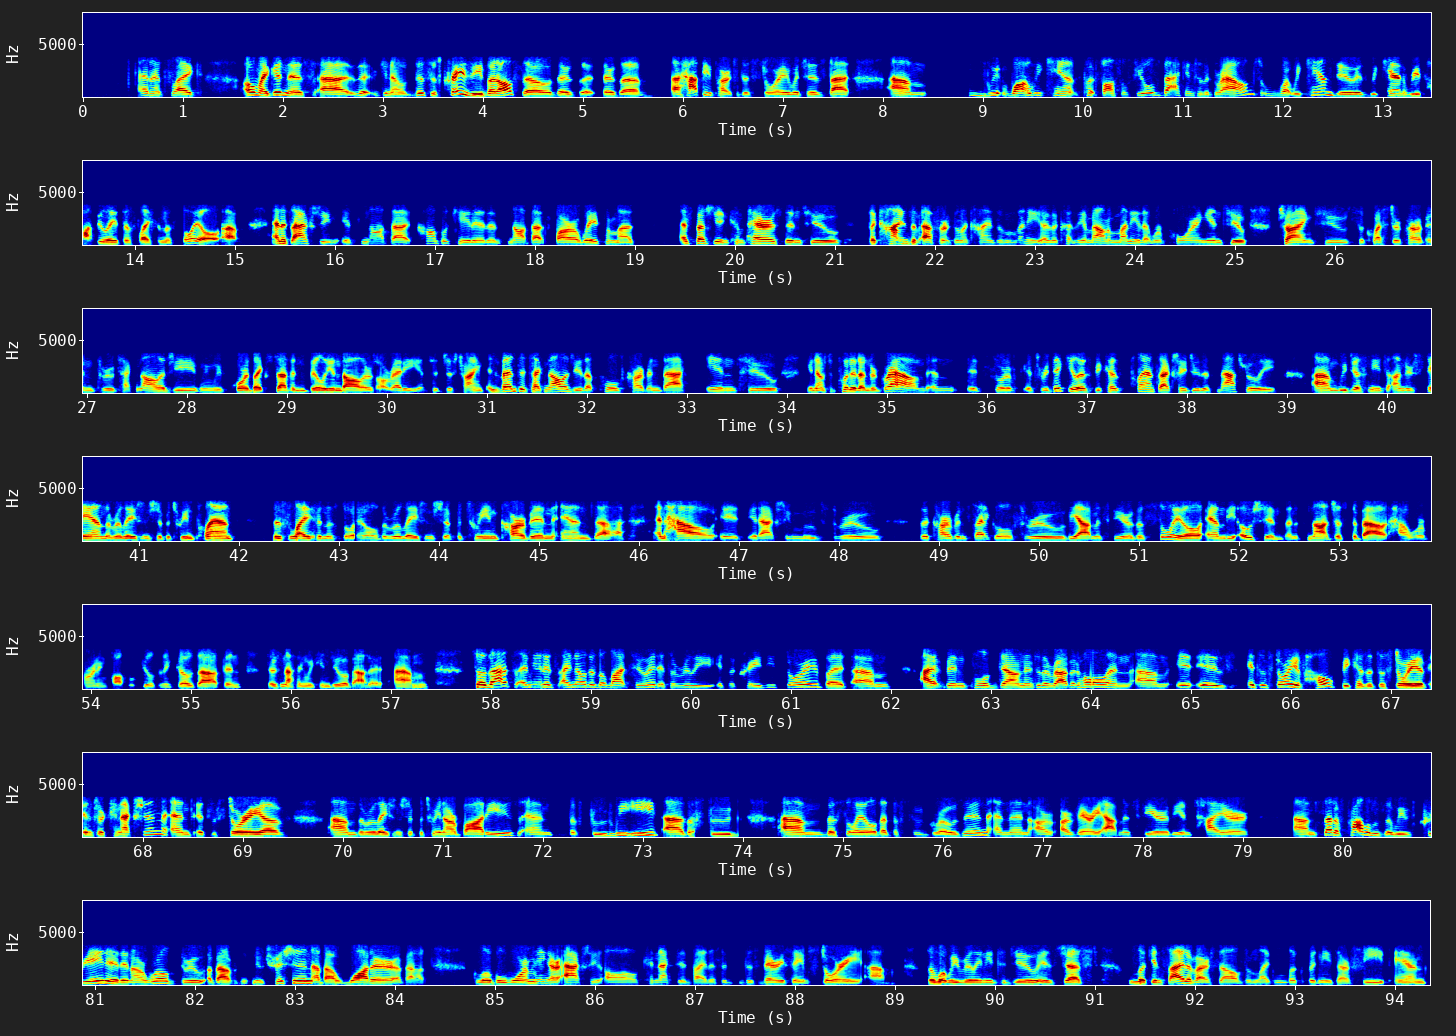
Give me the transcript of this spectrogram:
and it's like, oh my goodness, uh, the, you know, this is crazy. But also, there's a there's a a happy part to this story, which is that um, we, while we can't put fossil fuels back into the ground, what we can do is we can repopulate this life in the soil. Uh, and it's actually it's not that complicated. It's not that far away from us, especially in comparison to the kinds of efforts and the kinds of money or the, the amount of money that we're pouring into trying to sequester carbon through technology. I mean, we've poured like seven billion dollars already into just trying to invent a technology that pulls carbon back into, you know, to put it underground. And it's sort of it's ridiculous because plants actually do this naturally. Um, we just need to understand the relationship between plants this life in the soil, the relationship between carbon and uh, and how it it actually moves through the carbon cycle through the atmosphere, the soil, and the oceans. And it's not just about how we're burning fossil fuels and it goes up and there's nothing we can do about it. Um, so that's, I mean, it's, I know there's a lot to it. It's a really, it's a crazy story, but um, I've been pulled down into the rabbit hole, and um, it is, it's a story of hope because it's a story of interconnection and it's a story of um, the relationship between our bodies and the food we eat, uh, the food um, the soil that the food grows in, and then our, our very atmosphere, the entire um, set of problems that we've created in our world through about nutrition, about water, about global warming are actually all connected by this this very same story. Um, so what we really need to do is just look inside of ourselves and like look beneath our feet and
